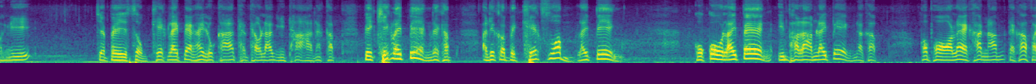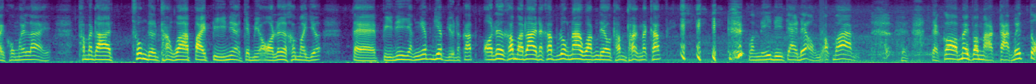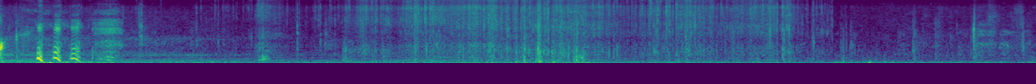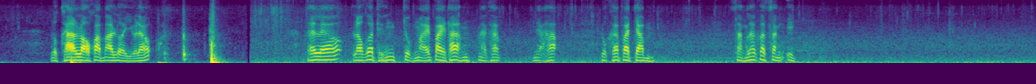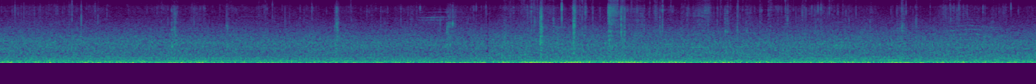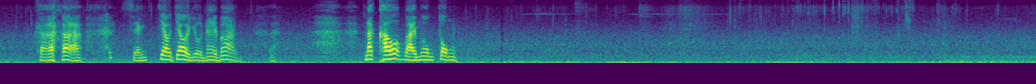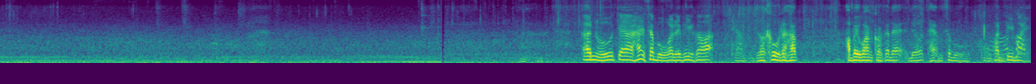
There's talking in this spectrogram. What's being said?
วันนี้จะไปส่งเค้กไร้แป้งให้ลูกค้าแถวแถวรามอินทานะครับ เป็นเค้กไร้แป้งนะครับ อันนี้ก็เป็นเค้กส้วมไร้แป้งโกโก้ไร้แป้ง อินพารามไร้แป้งนะครับก็พอแลกค่าน้ำแต่ค่าไฟคงไม่ไล่ ธรรมดาช่วงเดือนธันวาปลายปีเนี่ยจะมีออเดอร์เข้ามาเยอะ แต่ปีนี้ยังเงียบๆอยู่นะครับออเดอร์เข้ามาได้นะครับล่วงหน้าวังเดียวทำทังนะครับ วันนี้ดีใจได้ออกนอกบ้าง แต่ก็ไม่ประมาทกาดไม่ตก ลูกค้ารอความอร่อยอยู่แล้ว และแล้วเราก็ถึงจุดหมายปลายทางนะครับ เนี่ยครับลูกค้าประจำสั่งแล้วก็สั่งอีก เสียงเจ้าเจ้าอยู่ในบ้าน นักเขาบ่ายโมงตรงเออหนูจะให้สบู่อะไรพี่เขาแถมเดี๋ยวสักครู่นะครับ เอาไปวางก่อนก็ได้ เดี๋ยวแถมสบู่ของพันปีใหม่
